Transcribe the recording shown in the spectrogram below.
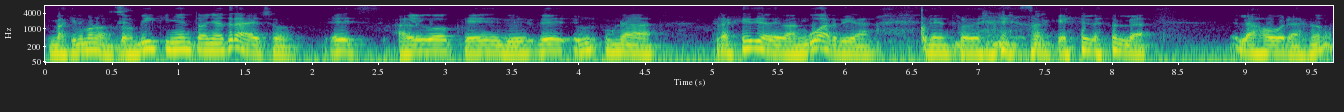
Imaginémonos, 2500 años atrás eso es algo que una tragedia de vanguardia dentro de eso que eran las obras, ¿no?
